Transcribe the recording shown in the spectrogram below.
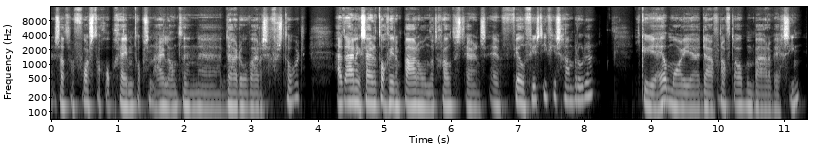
Er zat een vos toch op een gegeven moment op zijn eiland en eh, daardoor waren ze verstoord. Uiteindelijk zijn er toch weer een paar honderd grote sterns en veel visdiefjes gaan broeden. Die kun je heel mooi daar vanaf de openbare weg zien.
